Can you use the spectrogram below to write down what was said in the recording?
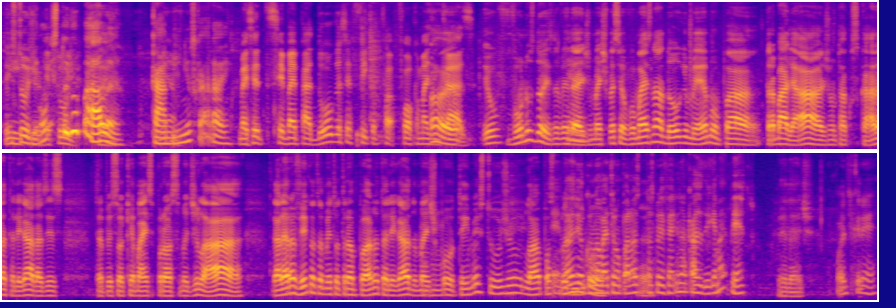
Tem E- estúdio. e Um Estúdio? bala. Cabine e os caralho. Mas você, você vai pra Doug ou você fica, foca mais Ah, em eu- casa? Eu, vou nos dois, na verdade. Mas, tipo assim, eu vou mais na Dog mesmo pra trabalhar, juntar com os caras, tá ligado? Às vezes tem a pessoa que é mais próxima de lá. Galera vê que eu também tô trampando, tá ligado? Mas, tipo, tem meu estúdio lá, eu posso É, nós produzir de quando nós vai trampar, nós, nós preferimos ir na casa dele, que é mais perto. Verdade. Pode crer.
